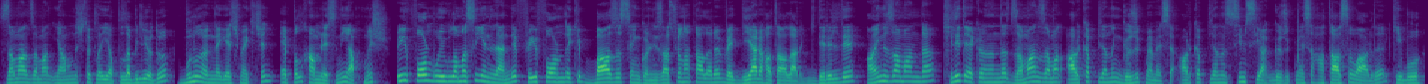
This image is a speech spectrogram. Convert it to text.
zaman zaman yanlışlıkla yapılabiliyordu. Bunun önüne geçmek için Apple hamlesini yapmış. Freeform uygulaması yenilendi. Freeform'daki bazı senkronizasyon hataları ve diğer hatalar giderildi verildi. Aynı zamanda kilit ekranında zaman zaman arka planın gözükmemesi, arka planın simsiyah gözükmesi hatası vardı ki bu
